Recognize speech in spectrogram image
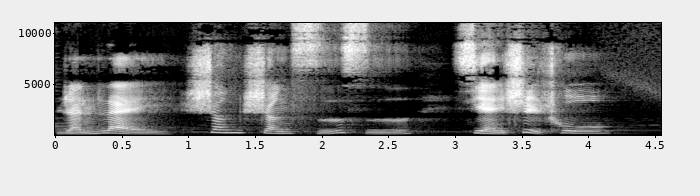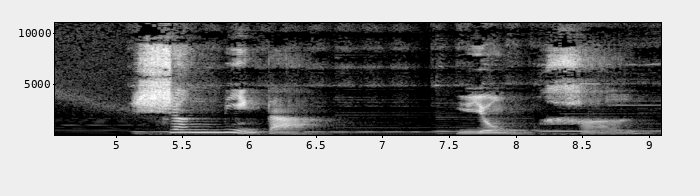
人类生生死死，显示出生命的永恒。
